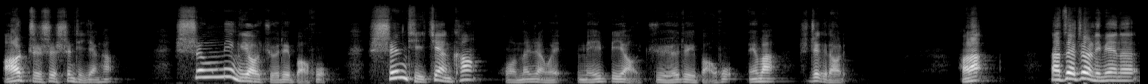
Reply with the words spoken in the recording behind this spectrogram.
而只是身体健康。生命要绝对保护，身体健康我们认为没必要绝对保护，明白吧？是这个道理。好了，那在这里面呢，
